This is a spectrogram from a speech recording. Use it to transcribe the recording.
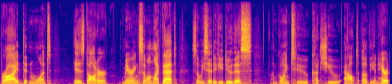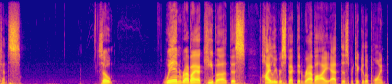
bride didn't want his daughter marrying someone like that. So he said, if you do this, I'm going to cut you out of the inheritance. So when Rabbi Akiba, this highly respected rabbi at this particular point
